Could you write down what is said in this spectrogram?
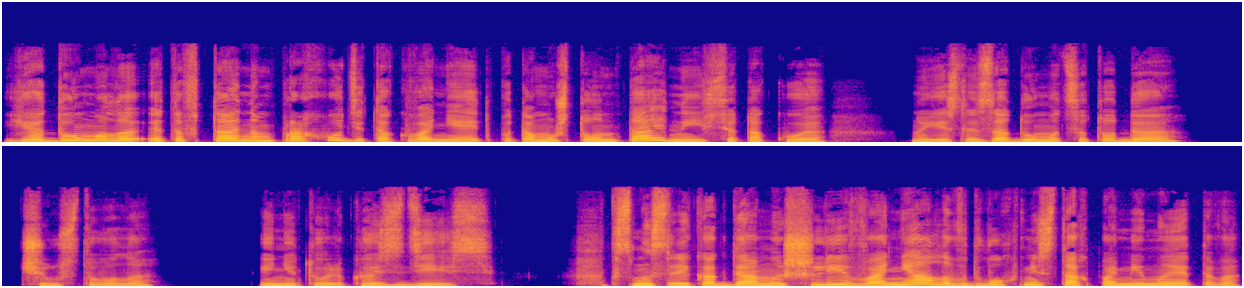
я думала, это в тайном проходе так воняет, потому что он тайный и все такое. Но если задуматься, то да. Чувствовала. И не только здесь. В смысле, когда мы шли, воняло в двух местах помимо этого.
